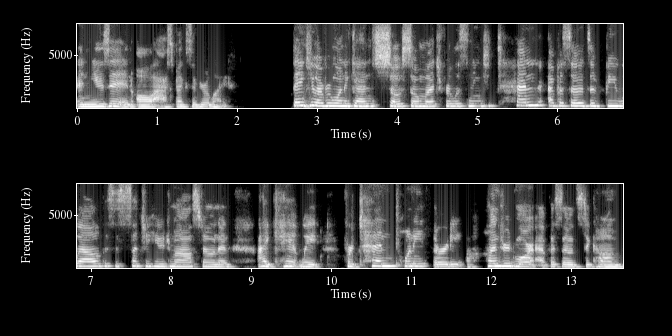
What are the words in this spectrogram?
and use it in all aspects of your life. Thank you, everyone, again so, so much for listening to 10 episodes of Be Well. This is such a huge milestone, and I can't wait for 10, 20, 30, 100 more episodes to come.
